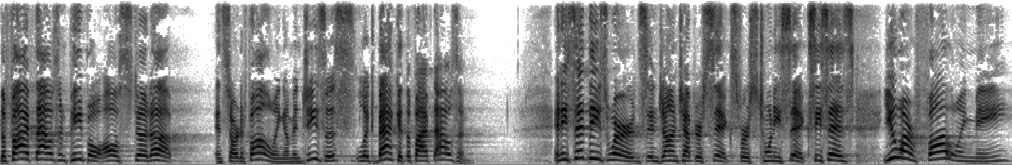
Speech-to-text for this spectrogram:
The 5,000 people all stood up and started following him. And Jesus looked back at the 5,000. And he said these words in John chapter 6, verse 26. He says, You are following me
